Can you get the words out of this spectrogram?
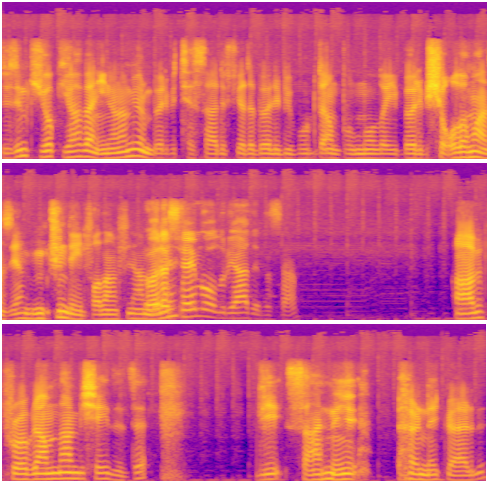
Dedim ki yok ya ben inanamıyorum böyle bir tesadüf ya da böyle bir buradan bulma olayı böyle bir şey olamaz ya mümkün değil falan filan Böyle böyle. şey mi olur ya dedin sen? Abi programdan bir şey dedi. Bir sahneyi örnek verdi.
